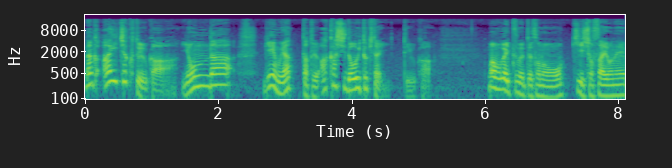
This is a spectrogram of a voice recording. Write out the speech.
なんか愛着というか、読んだゲームやったという証で置いときたいっていうか、まあ僕がいつも言ってその大きい書斎をね、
